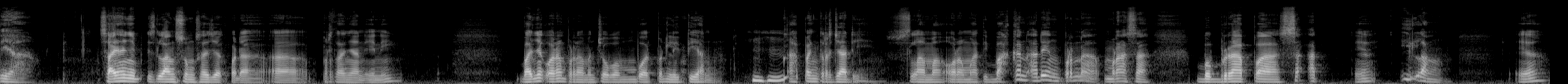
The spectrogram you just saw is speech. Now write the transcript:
Ya, saya hanya langsung saja kepada eh, pertanyaan ini. Banyak orang pernah mencoba membuat penelitian Mhm. apa yang terjadi selama orang mati. Bahkan ada yang pernah merasa beberapa saat ya hilang, ya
